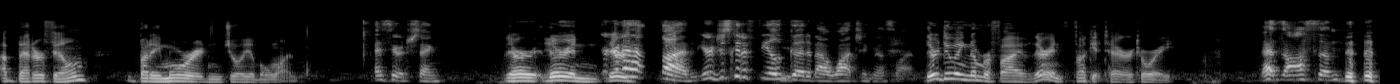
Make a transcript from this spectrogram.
a better film, but a more enjoyable one. I see what you're saying. They're they're in You're they're gonna have fun. You're just gonna feel good about watching this one. they're doing number five. They're in fuck it territory. That's awesome.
